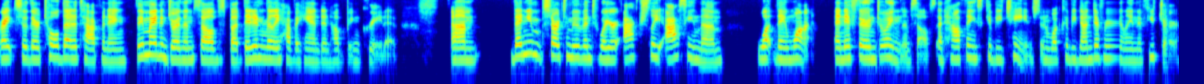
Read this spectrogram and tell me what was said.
right? So they're told that it's happening. They might enjoy themselves, but they didn't really have a hand in helping create it. Um, then you start to move into where you're actually asking them what they want and if they're enjoying themselves and how things could be changed and what could be done differently in the future.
